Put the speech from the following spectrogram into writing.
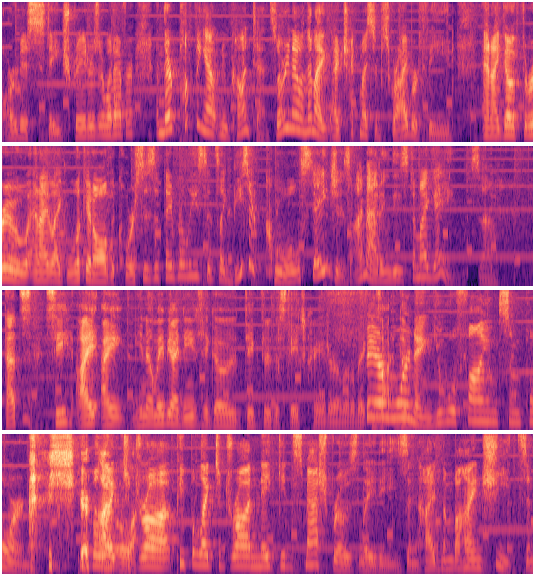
artists, stage creators, or whatever, and they're pumping out new content. So every now and then I, I check my subscriber feed and I go through and I like look at all the courses that they've released. It's like these are cool I'm adding these to my game. So uh, That's see, I, I, you know, maybe I need to go dig through the stage creator a little bit. fair I, the- warning, you will find some porn. Sure, People I'm- like to draw. People like to draw naked Smash Bros. ladies and hide them behind sheets, and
